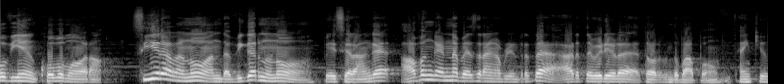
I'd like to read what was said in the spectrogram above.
ஓவியன் கோபமாக வரான். சீரலனும் அந்த விகர்ணனும் பேசுகிறாங்க அவங்க என்ன பேசுகிறாங்க அப்படின்றத அடுத்த வீடியோவில் தொடர்ந்து பார்ப்போம். தேங்க்யூ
